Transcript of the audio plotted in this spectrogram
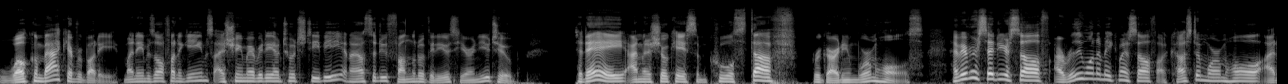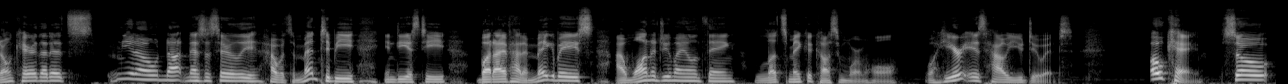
Welcome back, everybody. My name is All Fun and Games. I stream every day on Twitch TV, and I also do fun little videos here on YouTube. Today, I'm going to showcase some cool stuff regarding wormholes. Have you ever said to yourself, I really want to make myself a custom wormhole. I don't care that it's, you know, not necessarily how it's meant to be in DST, but I've had a mega base. I want to do my own thing. Let's make a custom wormhole. Well, here is how you do it. Okay, so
